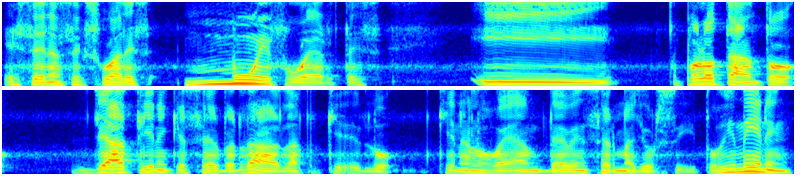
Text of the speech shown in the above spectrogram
escenas sexuales muy fuertes y por lo tanto ya tienen que ser, ¿verdad? Las, que, quienes los vean deben ser mayorcitos. Y miren,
